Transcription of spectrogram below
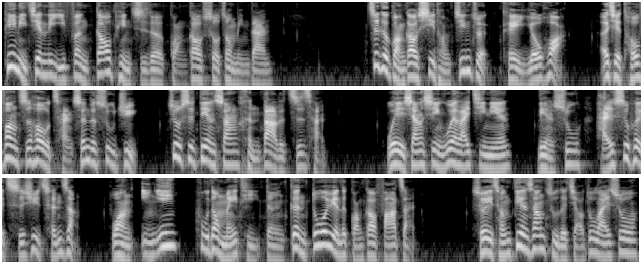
替你建立一份高品质的广告受众名单。这个广告系统精准，可以优化，而且投放之后产生的数据就是电商很大的资产。我也相信未来几年，脸书还是会持续成长，往影音、互动媒体等更多元的广告发展。所以从电商组的角度来说，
